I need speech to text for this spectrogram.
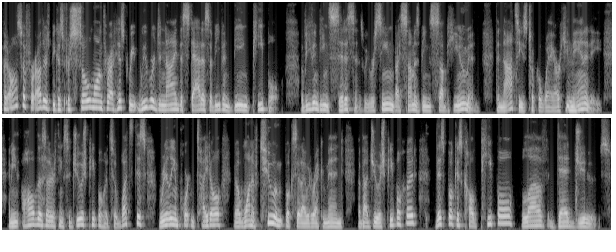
but also for others, because for so long throughout history, we were denied the status of even being people, of even being citizens. We were seen by some as being subhuman. The Nazis took away our mm. humanity. Mm. I mean, all those other things. So, Jewish peoplehood. So, what's this really important title? Uh, one of two books that I would recommend about Jewish people peoplehood. This book is called People Love Dead Jews.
